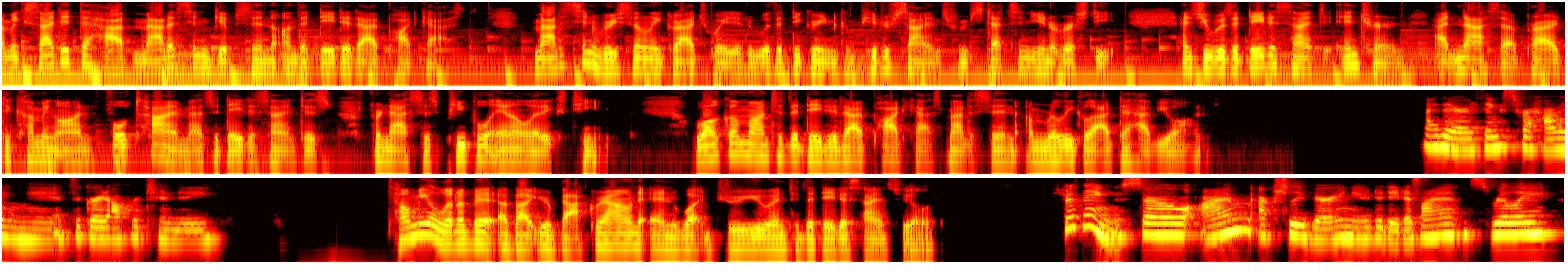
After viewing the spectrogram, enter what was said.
I'm excited to have Madison Gibson on the Data Dive podcast. Madison recently graduated with a degree in computer science from Stetson University, and she was a data science intern at NASA prior to coming on full time as a data scientist for NASA's People Analytics team. Welcome onto the Data Dive podcast, Madison. I'm really glad to have you on. Hi there. Thanks for having me. It's a great opportunity. Tell me a little bit about your background and what drew you into the data science field. Sure thing. So, I'm actually very new to data science, really.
